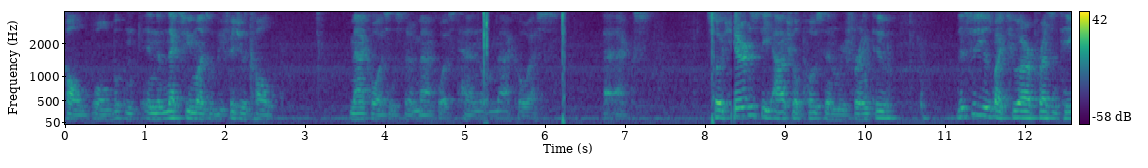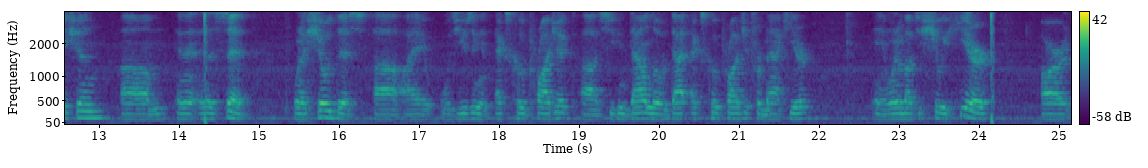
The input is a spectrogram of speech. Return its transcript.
called, well, in the next few months will be officially called Mac OS instead of Mac OS 10 or Mac OS X. So here's the actual post that I'm referring to. This video is my two-hour presentation, um, and, and as I said, when I showed this, uh, I was using an Xcode project, uh, so you can download that Xcode project for Mac here. And what I'm about to show you here are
